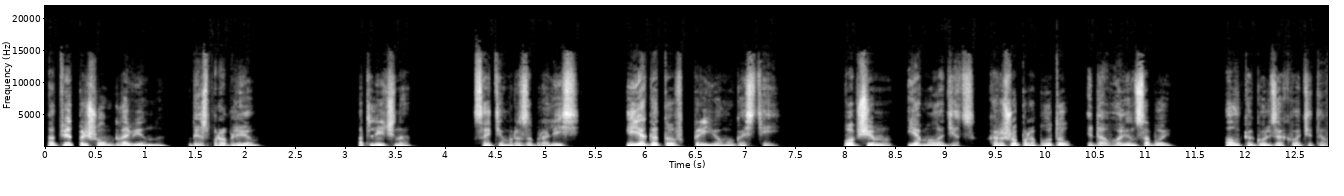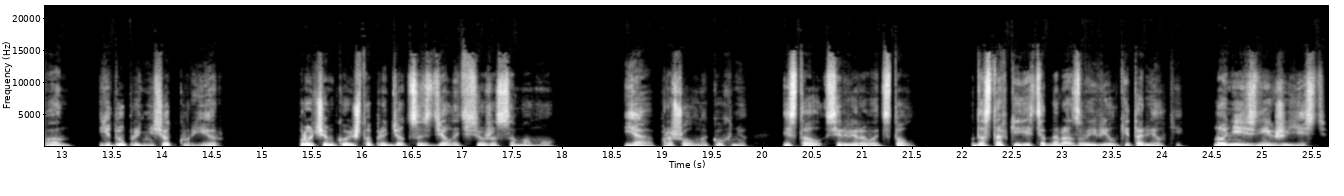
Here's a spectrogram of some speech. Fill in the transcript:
Ответ пришел мгновенно. «Без проблем. Отлично. С этим разобрались, и я готов к приему гостей. В общем, я молодец, хорошо поработал и доволен собой. Алкоголь захватит Иван, еду принесет курьер. Впрочем, кое-что придется сделать все же самому. Я прошел на кухню и стал сервировать стол. В доставке есть одноразовые вилки и тарелки, но не из них же есть.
